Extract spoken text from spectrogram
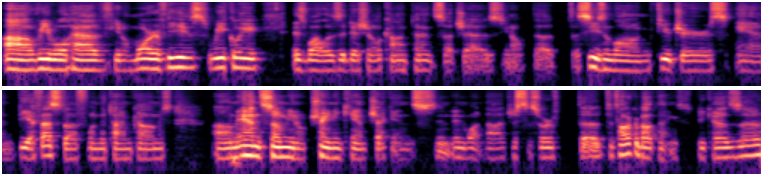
Uh, we will have you know more of these weekly, as well as additional content such as you know the the season long futures and DFS stuff when the time comes, um, and some you know training camp check ins and, and, whatnot, just to sort of to, to talk about things because uh,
